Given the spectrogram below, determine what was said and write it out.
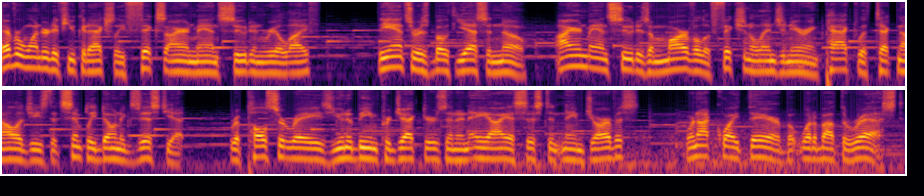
Ever wondered if you could actually fix Iron Man's suit in real life? The answer is both yes and no. Iron Man's suit is a marvel of fictional engineering packed with technologies that simply don't exist yet. Repulsor rays, unibeam projectors, and an AI assistant named Jarvis? We're not quite there, but what about the rest?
